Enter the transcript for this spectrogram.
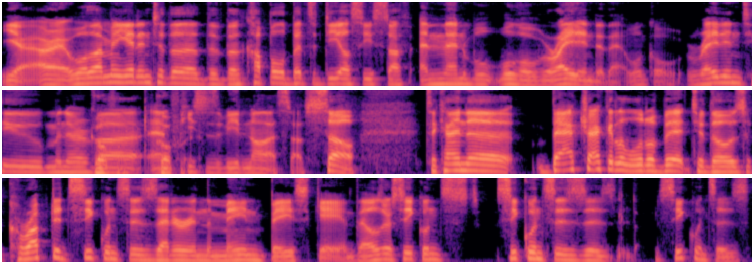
Yeah. All right. Well, let me get into the, the, the couple of bits of DLC stuff, and then we'll we'll go right into that. We'll go right into Minerva Go for it. Go and for it. Pieces of Eden and all that stuff. So, to kind of backtrack it a little bit to those corrupted sequences that are in the main base game. Those are sequence sequences is sequences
